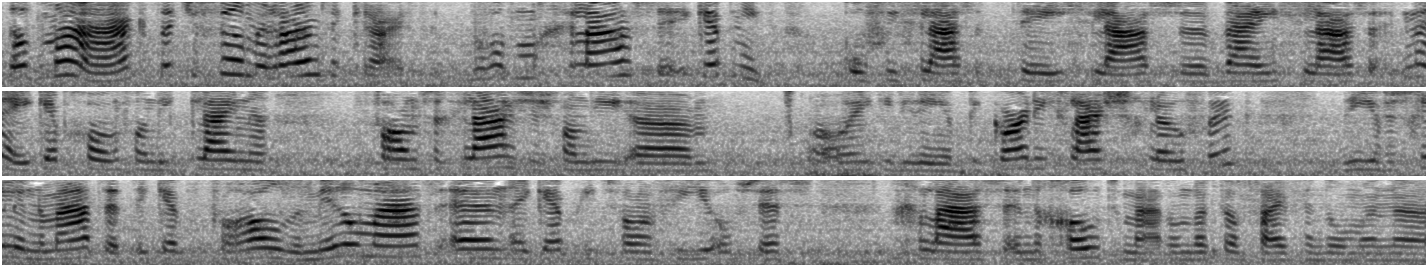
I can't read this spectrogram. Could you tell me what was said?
Dat maakt dat je veel meer ruimte krijgt. Bijvoorbeeld mijn glazen. Ik heb niet koffieglazen, theeglazen, wijnglazen. Nee, ik heb gewoon van die kleine Franse glaasjes. Van die, uh, hoe heet die dingen? Picardi glaasjes geloof ik die je verschillende maten hebt. Ik heb vooral de middelmaat en ik heb iets van vier of zes glazen en de grote maat. Omdat ik dan fijn vind om een uh,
